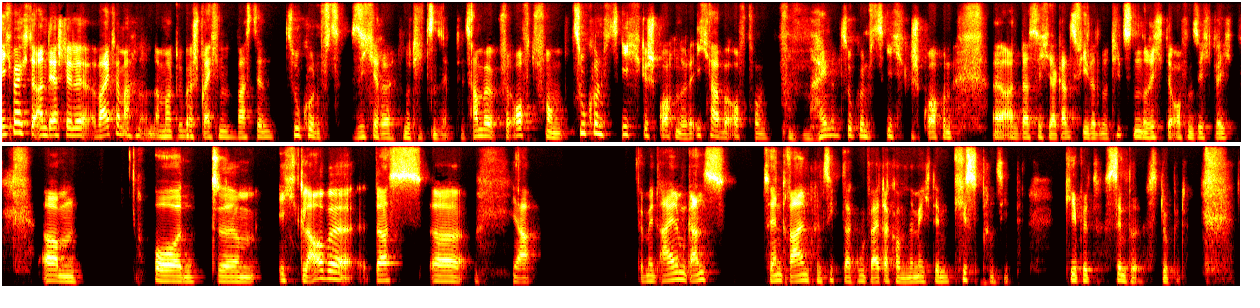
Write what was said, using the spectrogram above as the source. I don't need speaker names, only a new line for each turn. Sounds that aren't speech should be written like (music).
Ich möchte an der Stelle weitermachen und nochmal drüber sprechen, was denn zukunftssichere Notizen sind. Jetzt haben wir oft vom Zukunfts-Ich gesprochen oder ich habe oft von, von meinem Zukunfts-Ich gesprochen, äh, an das ich ja ganz viele Notizen richte offensichtlich. Ähm, und ähm, ich glaube, dass äh, ja, wir mit einem ganz zentralen Prinzip da gut weiterkommen, nämlich dem KISS-Prinzip. Keep it simple, stupid.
